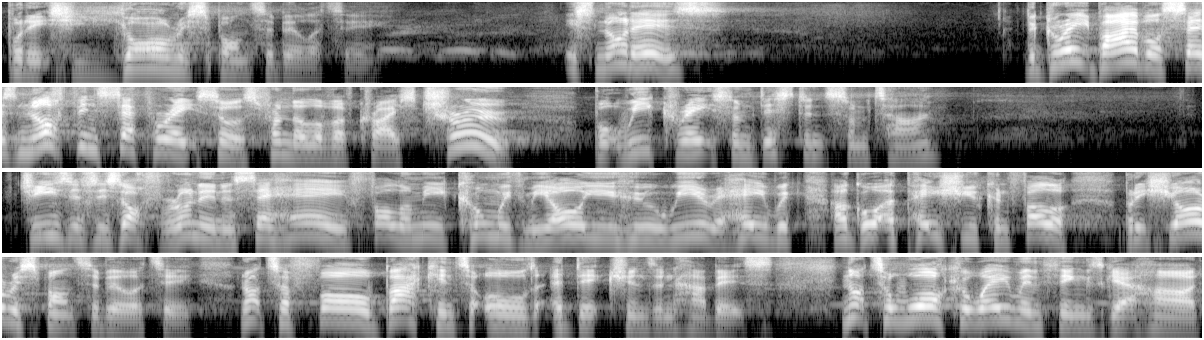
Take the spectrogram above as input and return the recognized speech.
But it's your responsibility, it's not his. The great Bible says nothing separates us from the love of Christ. True, but we create some distance sometime. Jesus is off running and say, Hey, follow me, come with me, all you who are weary. Hey, we, I'll go at a pace you can follow. But it's your responsibility not to fall back into old addictions and habits, not to walk away when things get hard.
